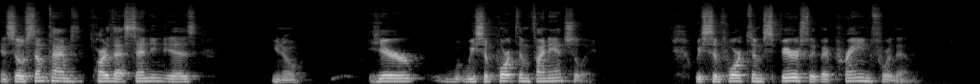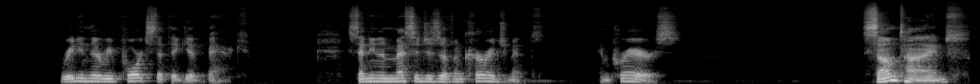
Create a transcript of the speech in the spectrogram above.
And so sometimes part of that sending is, you know, here we support them financially. We support them spiritually by praying for them, reading their reports that they give back, sending them messages of encouragement and prayers. Sometimes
